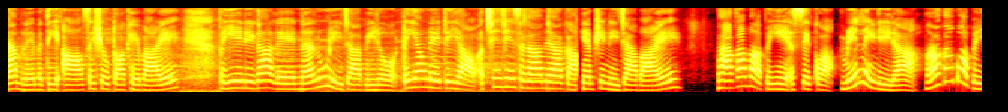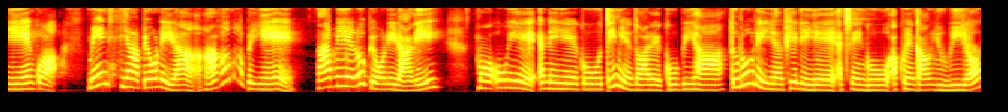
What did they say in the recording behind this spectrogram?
ရမလဲမသိအောင်စိတ်ရှုပ်သွားခဲ့ပါတယ်ဘရင်တွေကလည်းနန်းလူနေကြပြီးတော့တယောက်နဲ့တယောက်အချင်းချင်းစကားများကပြန်ဖြစ်နေကြပါတယ်ဘာကမှဘရင်အစ်စ်ကမင်းလိန်နေတာငါကမှဘရင်ကမင်းညာပြောနေတာငါကမှဘရင် ငါဘရင်လို့ပြောနေတာလေမော်အိုးရဲ့အနေရကိုတိမြင်သွားတဲ့ကိုဘီဟာသူတို့တွေရန်ဖြစ်နေတဲ့အချိန်ကိုအခွင့်ကောင်းယူပြီးတော့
